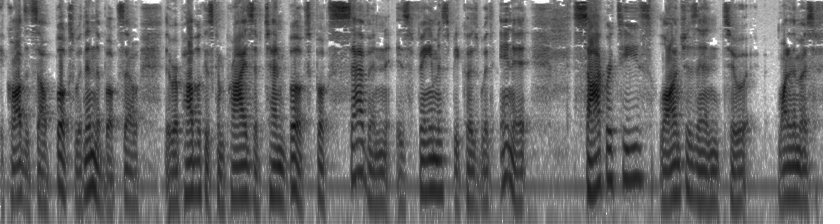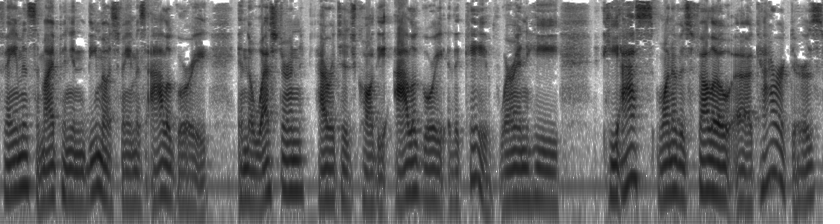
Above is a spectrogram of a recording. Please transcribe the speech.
it calls itself books within the book. So the Republic is comprised of 10 books. Book seven is famous because within it, Socrates launches into one of the most famous, in my opinion, the most famous allegory in the Western heritage called the allegory of the cave, wherein he, he asks one of his fellow uh, characters,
